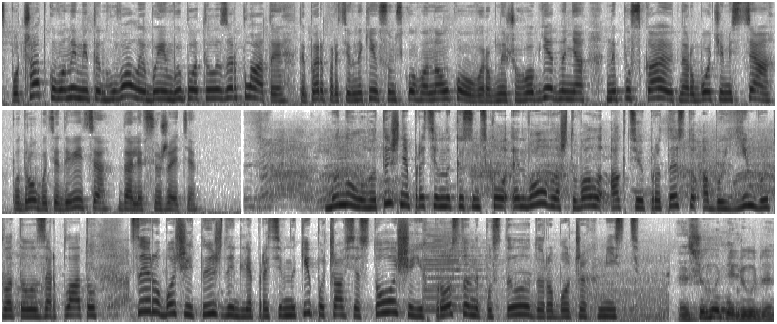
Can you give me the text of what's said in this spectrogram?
Спочатку вони мітингували, бо їм виплатили зарплати. Тепер працівників сумського науково-виробничого об'єднання не пускають на робочі місця. Подробиці дивіться далі в сюжеті. Минулого тижня працівники Сумського НВО влаштували акцію протесту, аби їм виплатили зарплату. Цей робочий тиждень для працівників почався з того, що їх просто не пустили до робочих місць. Е, Сьогодні люди,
